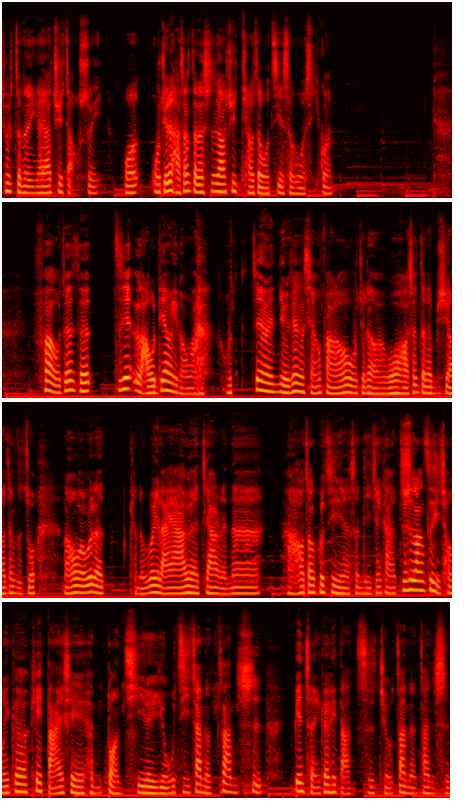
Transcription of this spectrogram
就真的应该要去早睡。我我觉得好像真的是要去调整我自己的生活习惯。发，我真的直接老掉，你懂吗？我竟然有这样的想法，然后我觉得我好像真的必须要这样子做。然后我为了可能未来啊，为了家人啊，好好照顾自己的身体健康，就是让自己从一个可以打一些很短期的游击战的战士。变成一个可以打持久战的战士。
